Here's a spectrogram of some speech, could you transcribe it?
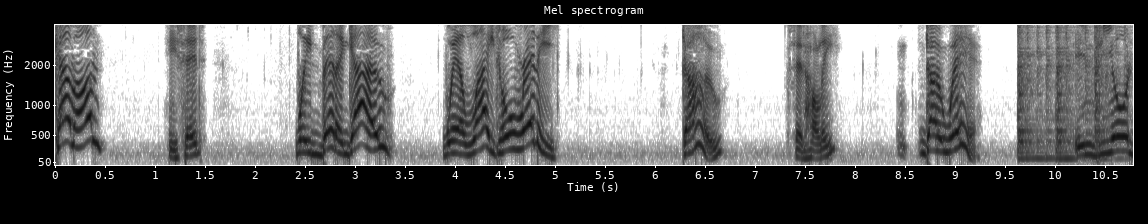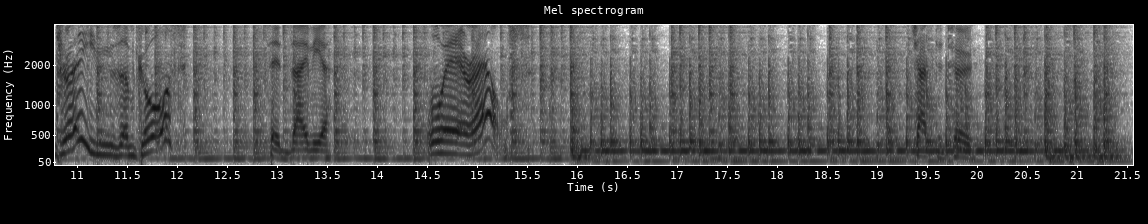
Come on, he said. We'd better go. We're late already. Go? said Holly. Go where? Into your dreams, of course, said Xavier. Where else? Chapter 2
